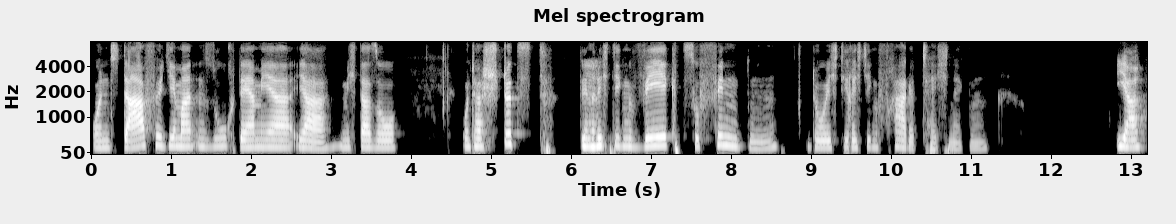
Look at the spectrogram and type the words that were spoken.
und dafür jemanden suche, der mir ja, mich da so unterstützt, den Mhm. richtigen Weg zu finden durch die richtigen Fragetechniken. Ja,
